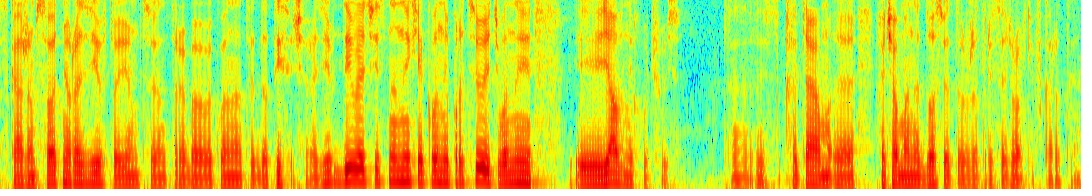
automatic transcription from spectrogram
скажімо, сотню разів, то їм це треба виконувати до тисячі разів. Дивлячись на них, як вони працюють, вони я в них учусь. Це, хоча, е, хоча в мене досвід вже 30 років в карате.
